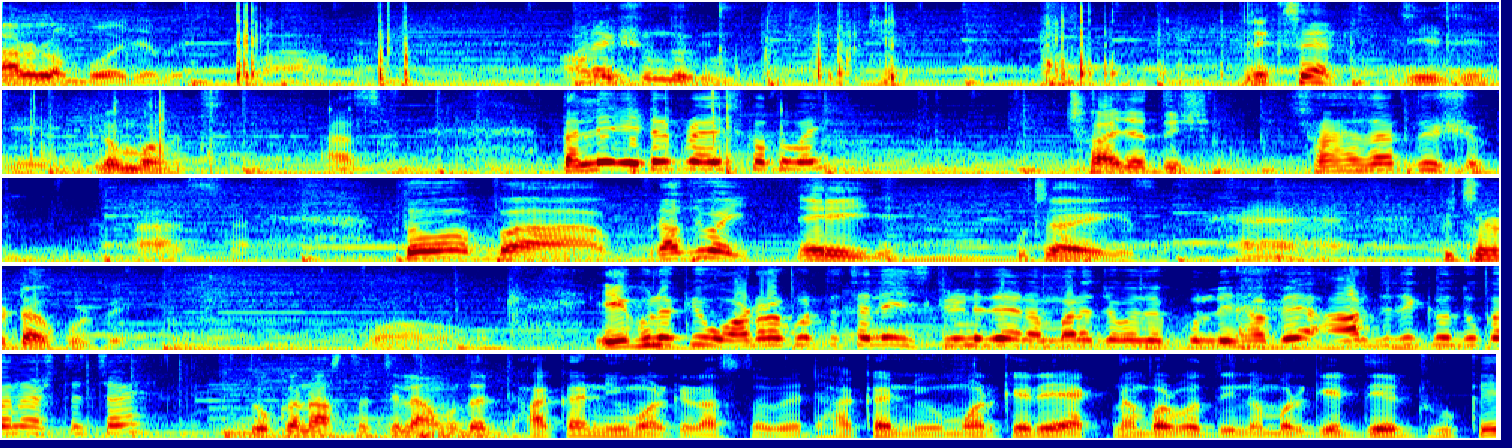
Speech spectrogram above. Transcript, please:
আরও লম্বা হয়ে যাবে। অনেক সুন্দর কিন্তু। দেখছেন? জি জি জি লম্বা হচ্ছে। আচ্ছা। তাহলে এটার প্রাইস কত ভাই? ছয় হাজার দুইশো। ছয় হাজার দুশো আচ্ছা। তো রাজু ভাই এই যে উঁচা হয়ে গেছে। হ্যাঁ হ্যাঁ। পিছনেটাও খুলবে। এগুলো কি অর্ডার করতে চাইলে স্ক্রিনে দেওয়া নাম্বারে যোগাযোগ করলেই হবে। আর যদি কেউ দোকানে আসতে চায়? দোকানে আসতে চাইলে আমাদের ঢাকা নিউ মার্কেট আসতে হবে। ঢাকা নিউ মার্কেটে এক নম্বর বা দুই নম্বর গেট দিয়ে ঢুকে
